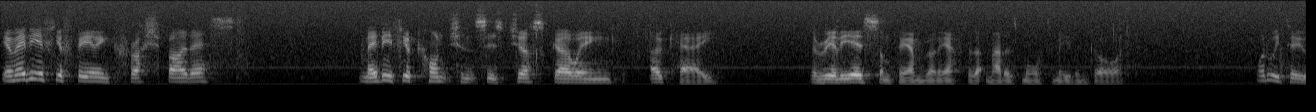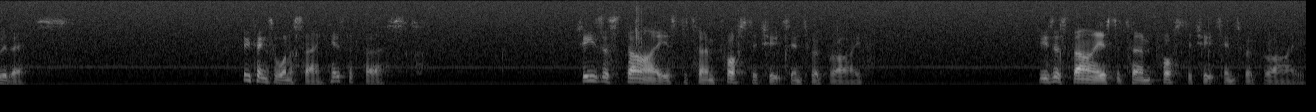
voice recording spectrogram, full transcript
You know, maybe if you're feeling crushed by this, maybe if your conscience is just going, okay, there really is something I'm running after that matters more to me than God. What do we do with this? Two things I want to say. Here's the first. Jesus dies to turn prostitutes into a bride. Jesus dies to turn prostitutes into a bride.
